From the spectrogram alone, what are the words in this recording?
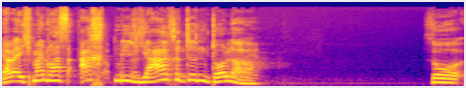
Ja, aber ich meine, du hast 8 Milliarden Dollar. So,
